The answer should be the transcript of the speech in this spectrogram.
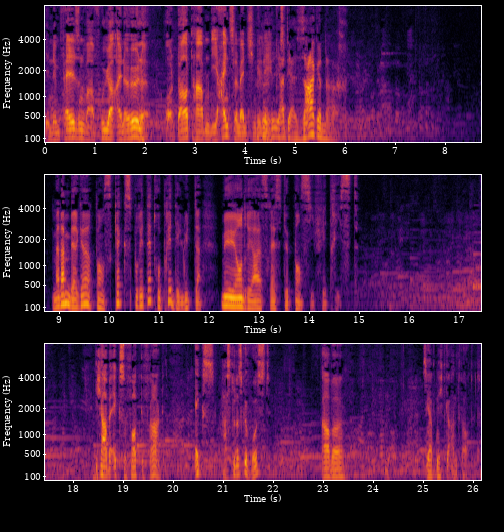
in dem Felsen war früher eine Höhle. Und dort haben die Heinzelmännchen gelebt. Ja, der Sage nach. Madame Berger pense qu'Ex pourrait être auprès des lutins, mais Andreas reste pensif et triste. Ich habe Ex sofort gefragt. Ex, hast du das gewusst? Aber sie hat nicht geantwortet.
